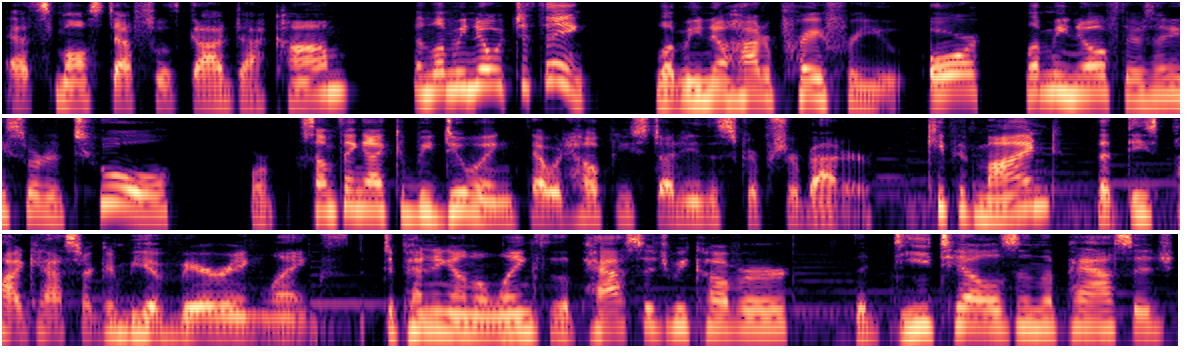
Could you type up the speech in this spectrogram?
at smallstepswithgod.com and let me know what you think. Let me know how to pray for you, or let me know if there's any sort of tool or something I could be doing that would help you study the scripture better. Keep in mind that these podcasts are going to be of varying lengths, depending on the length of the passage we cover, the details in the passage.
